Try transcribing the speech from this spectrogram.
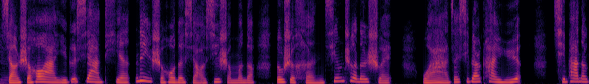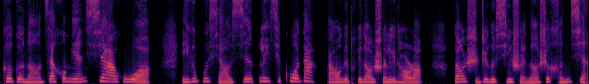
小时候啊，一个夏天，那时候的小溪什么的都是很清澈的水。我啊，在溪边看鱼，奇葩的哥哥呢在后面吓唬我，一个不小心力气过大，把我给推到水里头了。当时这个溪水呢是很浅，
